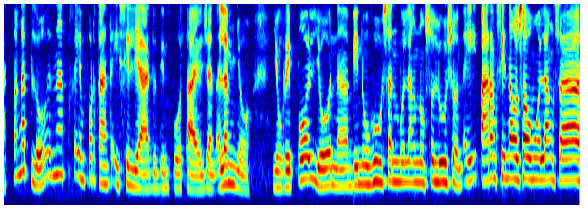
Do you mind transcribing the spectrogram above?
At pangatlo, napaka-importante, isilyado din po tayo dyan. Alam nyo, yung repolyo na binuhusan mo lang ng solution, ay parang sinawsaw mo lang sa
